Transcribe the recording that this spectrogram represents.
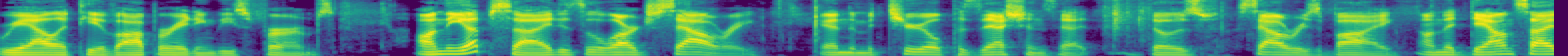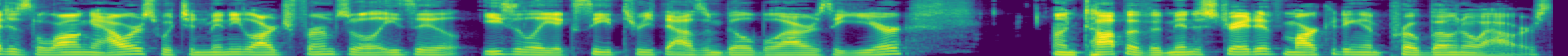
reality of operating these firms. On the upside is the large salary and the material possessions that those salaries buy. On the downside is the long hours, which in many large firms will easy, easily exceed 3,000 billable hours a year on top of administrative, marketing, and pro bono hours.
